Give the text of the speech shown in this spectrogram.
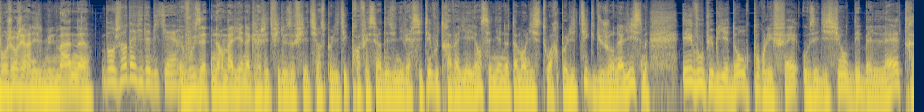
Bonjour Géraldine Mulman. Bonjour David Abiker. Vous êtes normalienne, agrégée de philosophie et de sciences politiques, professeur des universités. Vous travaillez et enseignez notamment l'histoire politique du journalisme et vous publiez donc pour les faits aux éditions des Belles Lettres.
